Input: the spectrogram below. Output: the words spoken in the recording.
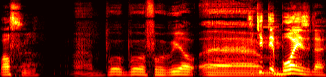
M'en fous. euh, Beau, beau, for real. euh, C'est qui tes boys, là?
